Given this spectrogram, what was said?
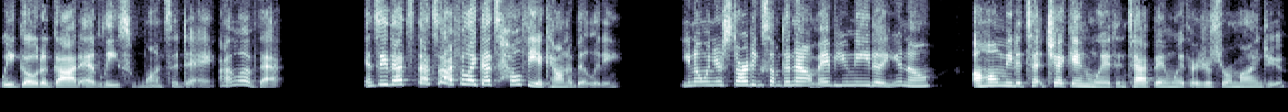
we go to God at least once a day. I love that. And see that's that's I feel like that's healthy accountability. You know, when you're starting something out, maybe you need a, you know, a homie to t- check in with and tap in with or just remind you.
